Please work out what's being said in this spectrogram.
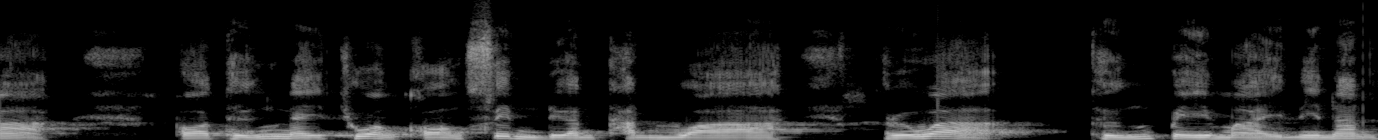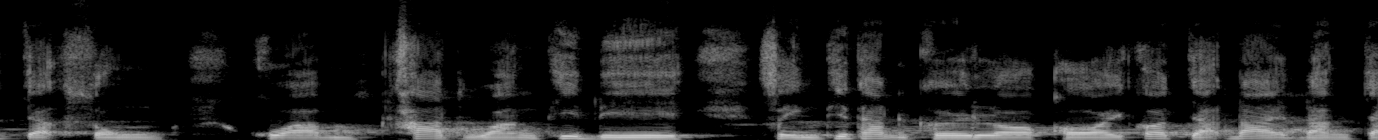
มากๆ พอถึงในช่วงของสิ้นเดือนธันวา หรือว่าถึงปีใหม่นี้นั่นจะส่งความคาดหวังที่ดี สิ่งที่ท่านเคยรอคอยก็จะได้ดังใจ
